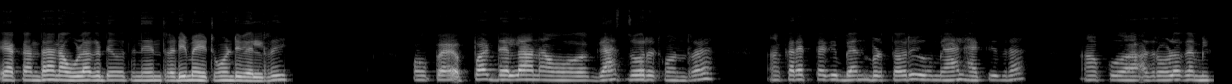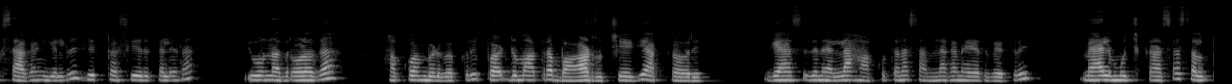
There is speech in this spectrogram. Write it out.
ಯಾಕಂದ್ರೆ ನಾವು ಉಳ್ಳಾಗಡ್ಡಿ ಅದನ್ನೇನು ರೆಡಿ ಮಾಡಿ ಇಟ್ಕೊಂಡಿವಲ್ಲ ರೀ ಅವು ಪಡ್ಡೆಲ್ಲ ನಾವು ಗ್ಯಾಸ್ ಜೋರು ಇಟ್ಕೊಂಡ್ರೆ ಕರೆಕ್ಟಾಗಿ ಬೆಂದು ಬಿಡ್ತಾವ್ರಿ. ಇವು ಮ್ಯಾಲೆ ಹಾಕಿದ್ರೆ ಕು, ಅದ್ರೊಳಗೆ ಮಿಕ್ಸ್ ಆಗಂಗಿಲ್ಲ ರೀ ಹಿಟ್ಟು ಹಸಿರು ಕಲಿಯರ ಇವನ್ನ ಅದ್ರೊಳಗೆ ಹಾಕ್ಕೊಂಬಿಡ್ಬೇಕು ರೀ ಪಡ್ಡು ಮಾತ್ರ ಭಾಳ ರುಚಿಯಾಗಿ ಆಕ್ಕವ ಗ್ಯಾಸ್ ಇದನ್ನೆಲ್ಲ ಹಾಕೋತನ ಸಣ್ಣಗನೇ ಇರ್ಬೇಕು ರೀ ಮ್ಯಾಲೆ ಮುಚ್ಚಿ ಕಾಸ ಸ್ವಲ್ಪ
